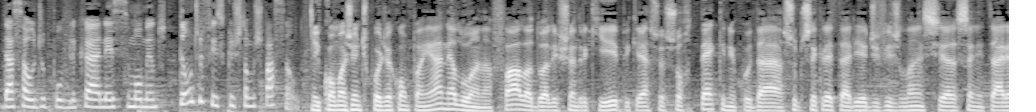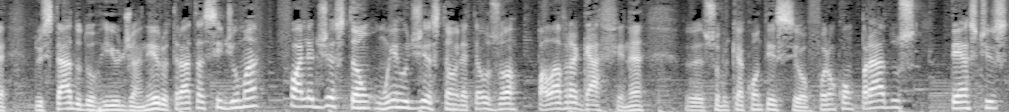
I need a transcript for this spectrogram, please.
da saúde pública nesse momento tão difícil que estamos passando. E como a gente pôde acompanhar, né, Luana, fala do Alexandre Kiep, que é assessor técnico da Subsecretaria de Vigilância Sanitária do Estado do Rio de Janeiro, trata-se de uma falha de gestão, um erro de gestão. Ele até usou a palavra gafe, né, sobre o que aconteceu. Foram comprados testes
